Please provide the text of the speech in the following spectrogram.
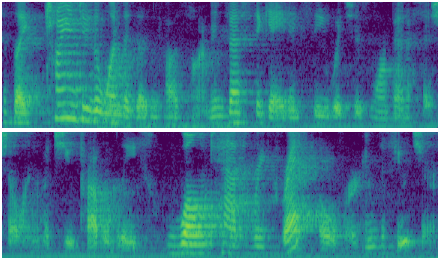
It's like try and do the one that doesn't cause harm. Investigate and see which is more beneficial and which you probably won't have regret over in the future.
